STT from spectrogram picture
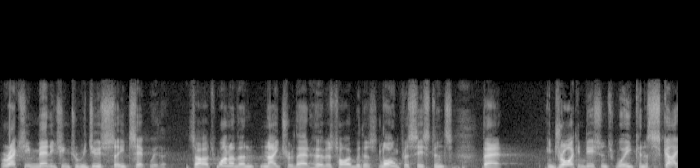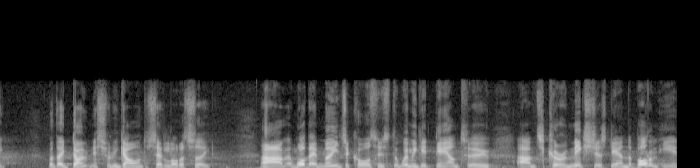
we're actually managing to reduce seed set with it. So it's one of the nature of that herbicide with its long persistence that in dry conditions we can escape, but they don't necessarily go on to set a lot of seed. Um, and what that means, of course, is that when we get down to um, Sakura mixtures down the bottom here,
